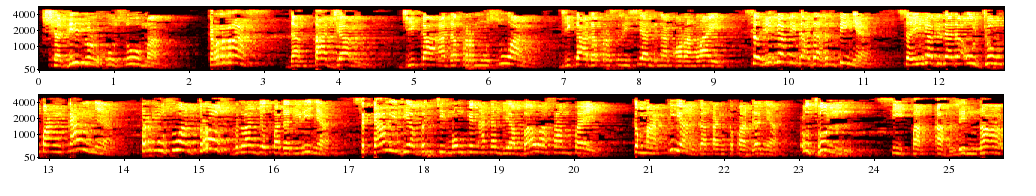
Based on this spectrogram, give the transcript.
Syadidul khusuma, keras dan tajam jika ada permusuhan, jika ada perselisihan dengan orang lain, sehingga tidak ada hentinya, sehingga tidak ada ujung pangkalnya, permusuhan terus berlanjut pada dirinya. Sekali dia benci mungkin akan dia bawa sampai kematian datang kepadanya. Utul sifat ahli nar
